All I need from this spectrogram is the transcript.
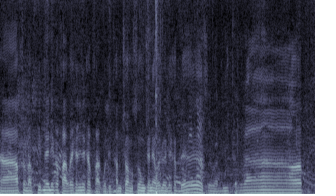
ครับสำหรับคลิปในนี้ก็ฝากไว้แค่นี้นะครับ ฝากกดติดตามช่องทรงชาแนลไว้ด้วยนะครับ เด้อ สวัสดีครับ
